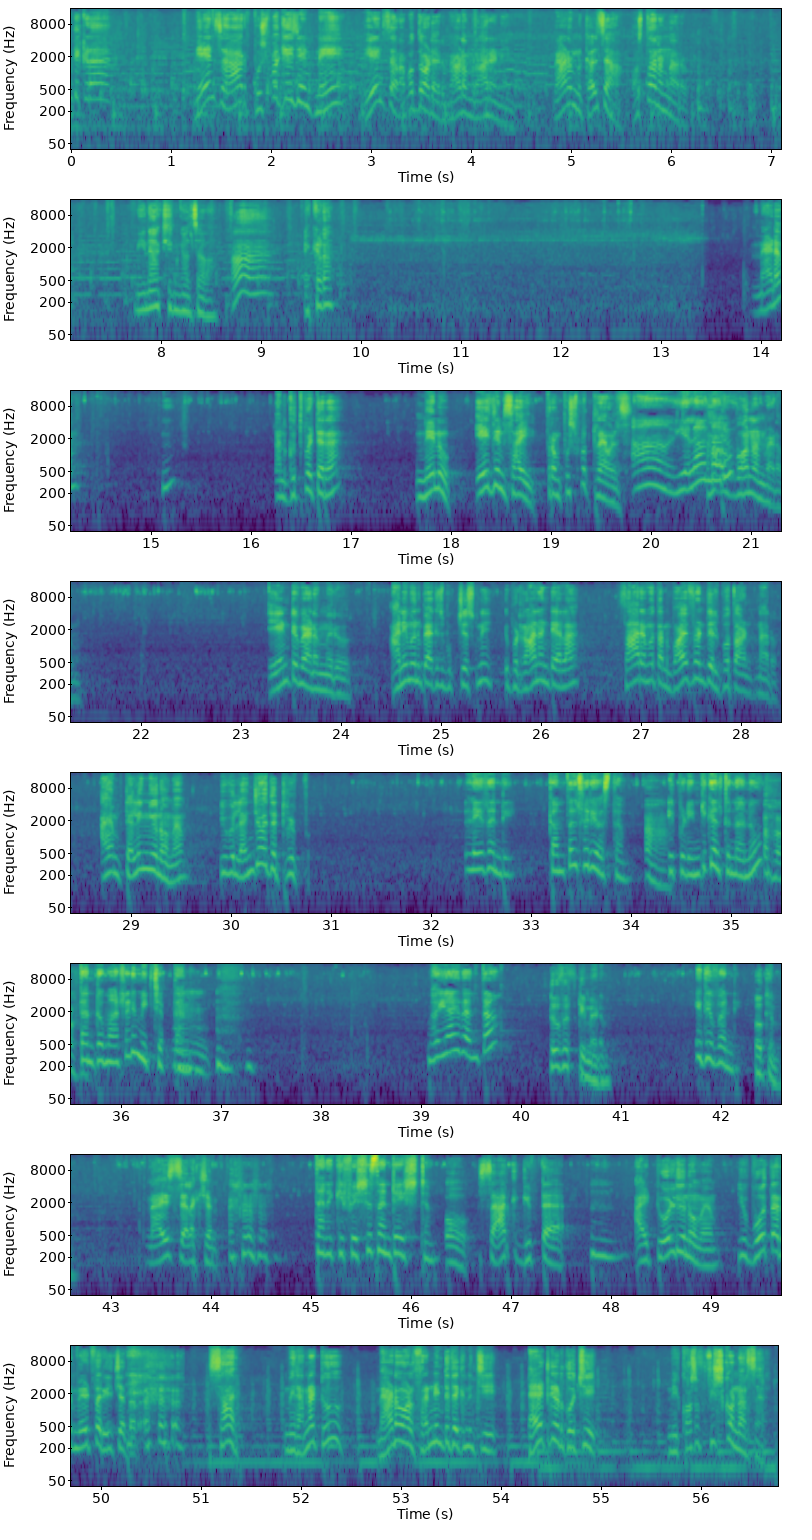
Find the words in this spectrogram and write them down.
మీరేంటి ఇక్కడ? నేను సార్? పుష్పక్ ఏజెంట్ని ఏంటి సార్ అబద్ధం ఆడారు మేడం రారని. మేడం కలిసా? వస్తానన్నారు. మీనాక్షిని కలిసావా? ఆ, ఎక్కడ? మేడం? నన్ను గుర్తుపెట్టారా? నేను agent Sai from Pushpak travels. ఆ, ఎలా ఉన్నారు? బాగున్నాను మేడం. ఏంటి మేడం మీరు? అనిమన్ ప్యాకేజ్ బుక్ చేసుకుని ఇప్పుడు రానంటే ఎలా? సార్ ఏమో తన బాయ్ ఫ్రెండ్తో వెళ్ళిపోతా అంటున్నారు. I'm telling you no ma'am you will enjoy the trip లేదండి కంపల్సరీ వస్తాం. ఇప్పుడు ఇంటికి వెళ్తున్నాను తనతో మాట్లాడి మీకు చెప్తాను. భయ్యా ఇదంతా? Two fifty madam. ఇది ఇవ్వండి. ఓకే నైస్ సెలక్షన్ తనకి ఫిషెస్ అంటే ఇష్టం. ఓ సార్కి gift. I told you no ma'am you both are made for each other sir మీరు అన్నట్టు మేడం వాళ్ళ ఫ్రెండ్ ఇంటి దగ్గర నుంచి డైరెక్ట్గా ఇక్కడికి వచ్చి మీకోసం ఫిష్ కొన్నారు సార్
